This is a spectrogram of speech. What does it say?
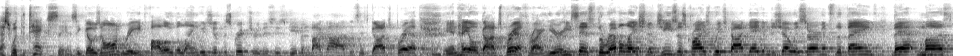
That's what the text says. It goes on, read, follow the language of the scripture. This is given by God. This is God's breath. Inhale God's breath right here. He says, The revelation of Jesus Christ, which God gave him to show his servants the things that must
